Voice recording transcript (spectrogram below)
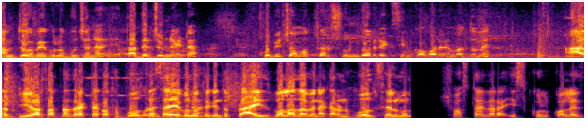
থামতে হবে এগুলো বুঝে না তাদের জন্য এটা খুবই চমৎকার সুন্দর রেক্সিন কভারের মাধ্যমে। আর ভিউয়ার্স আপনাদের একটা কথা বলতে চাই এগুলোতে কিন্তু প্রাইস বলা যাবে না কারণ হোলসেল মূল্য সস্তায় যারা স্কুল, কলেজ,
